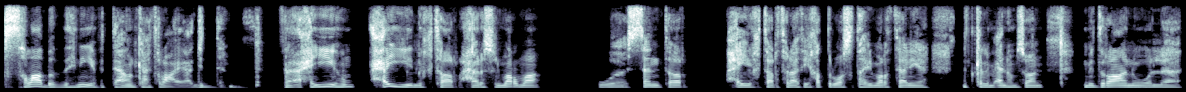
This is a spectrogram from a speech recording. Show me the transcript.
الصلابة الذهنية في التعاون كانت رائعة جدا. فأحييهم أحيي اللي اختار حارس المرمى وال center اللي اختار ثلاثي خط الوسط. هذه المرة الثانية نتكلم عنهم سواء مدرانو ولا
